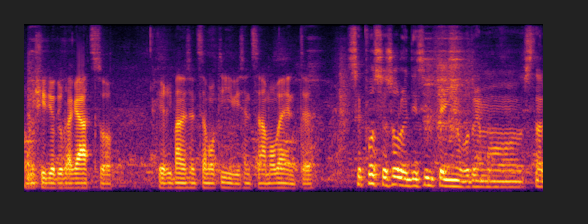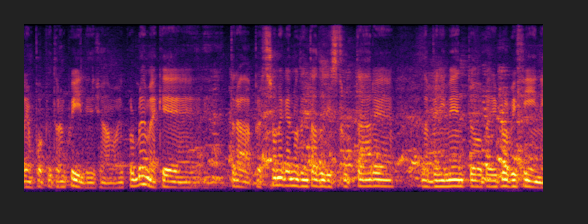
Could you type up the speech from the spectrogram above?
l'omicidio di un ragazzo che rimane senza motivi, senza movente. Se fosse solo il disimpegno potremmo stare un po' più tranquilli, diciamo. il problema è che tra persone che hanno tentato di sfruttare l'avvenimento per i propri fini,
